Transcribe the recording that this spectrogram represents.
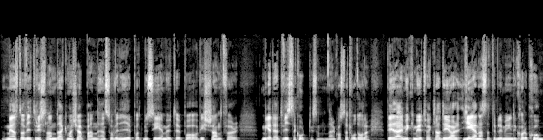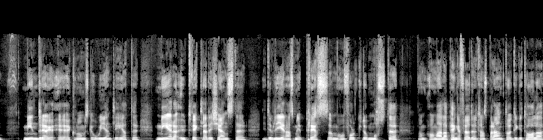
Medan då Vitryssland, där kan man köpa en, en souvenir på ett museum ute på vischan för med ett Visakort liksom, när det kostar två dollar. Det där är mycket mer utvecklat. Det gör genast att det blir mindre korruption, mindre eh, ekonomiska oegentligheter, mera utvecklade tjänster. Det blir genast mer press om, om folk då måste, om, om alla pengaflöden är transparenta och digitala,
